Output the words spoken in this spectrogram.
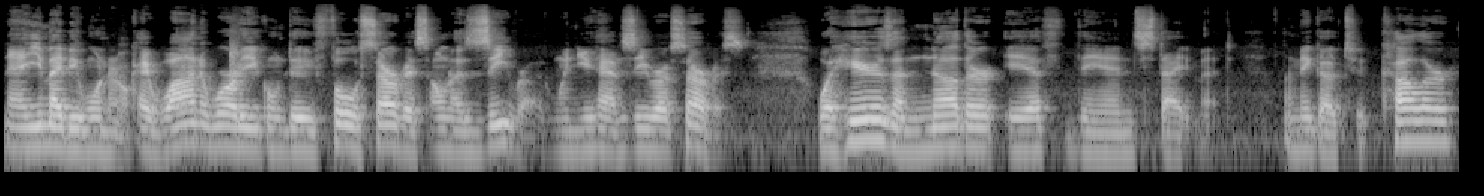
Now, you may be wondering, okay, why in the world are you going to do full service on a 0 when you have 0 service? Well, here's another if-then statement. Let me go to color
